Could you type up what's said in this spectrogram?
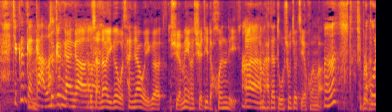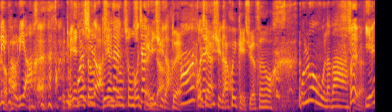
就更尴尬了。就更尴尬了。我想到一个，我参加我一个学妹和学弟的婚礼，他嗯们还在读书就结婚了，嗯，是不是不鼓励不鼓励啊！读研究生没关系的，读研现在究生国家允许的，对啊国家允许的还会给学分哦。我落伍了吧？不是研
